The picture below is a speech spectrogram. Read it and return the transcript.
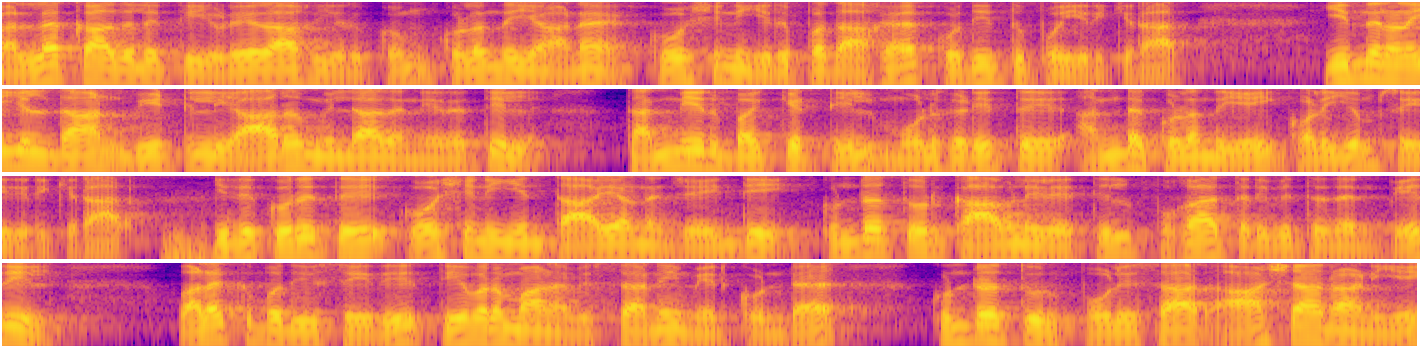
கள்ளக்காதலுக்கு இடையராக இருக்கும் குழந்தையான கோஷினி இருப்பதாக கொதித்து போயிருக்கிறார். இந்த நிலையில்தான் வீட்டில் யாரும் இல்லாத நேரத்தில் தண்ணீர் பக்கெட்டில் மூழ்கடித்து அந்த குழந்தையை கொலையும் செய்திருக்கிறார். இது குறித்து கோஷினியின் தாயான ஜெயந்தி குன்றத்தூர் காவல் நிலையத்தில் புகார் தெரிவித்ததன் பேரில் வழக்கு பதிவு செய்து தீவிரமான விசாரணை மேற்கொண்ட குன்றத்தூர் போலீசார் ஆஷா ராணியை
